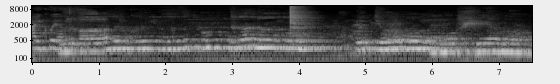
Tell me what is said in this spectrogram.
ऐकूया. यजामहे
